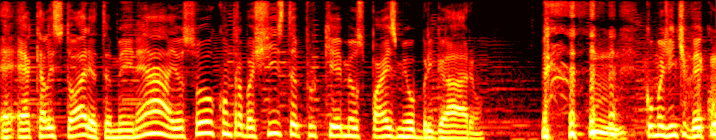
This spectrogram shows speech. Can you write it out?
é, é, aquela história também, né? Ah, eu sou contrabaixista porque meus pais me obrigaram. Como a gente vê com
